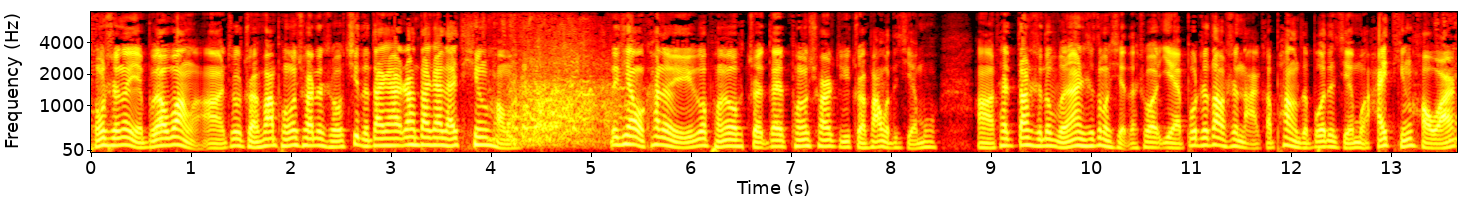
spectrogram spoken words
同时呢，也不要忘了啊，就转发朋友圈的时候，记得大家让大家来听，好吗？那天我看到有一个朋友转在朋友圈里转发我的节目啊，他当时的文案是这么写的：说也不知道是哪个胖子播的节目，还挺好玩。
